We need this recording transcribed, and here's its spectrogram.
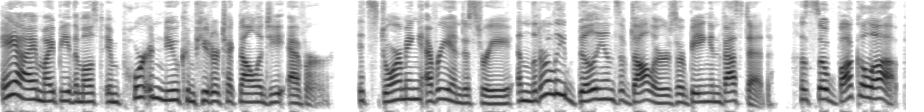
AI might be the most important new computer technology ever. It's storming every industry, and literally billions of dollars are being invested. So buckle up.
